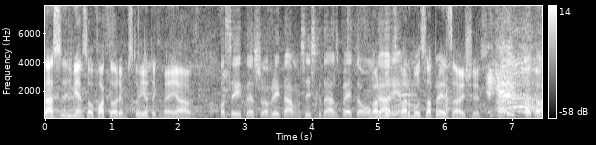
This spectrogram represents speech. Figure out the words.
tas ir viens no faktoriem, kas to ietekmē, jā izlasīt. Šobrīd tā mums izskatās, bet Ungāriem varbūt, varbūt sapriecājušies. Arī opa,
